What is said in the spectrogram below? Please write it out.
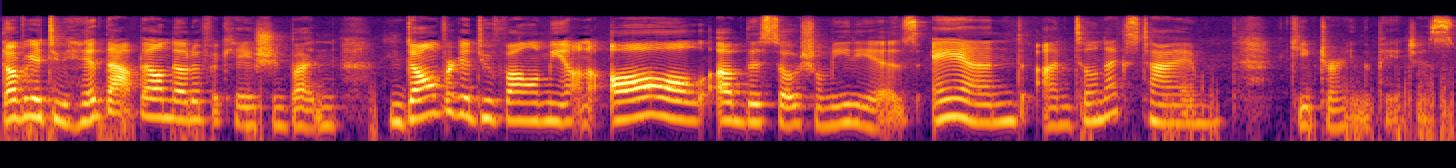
Don't forget to hit that bell notification button. Don't forget to follow me on all of the social medias. And until next time keep turning the pages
